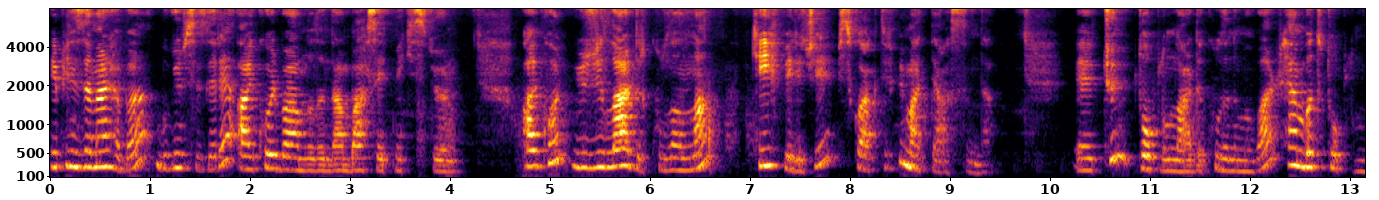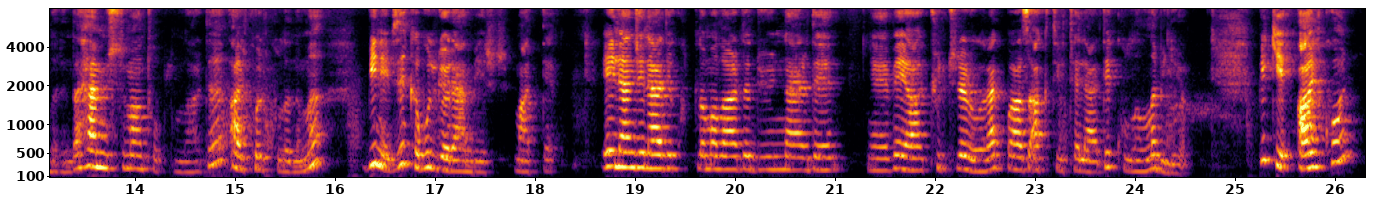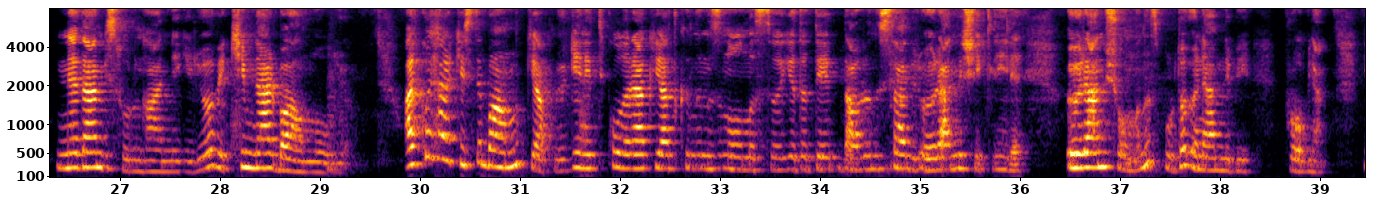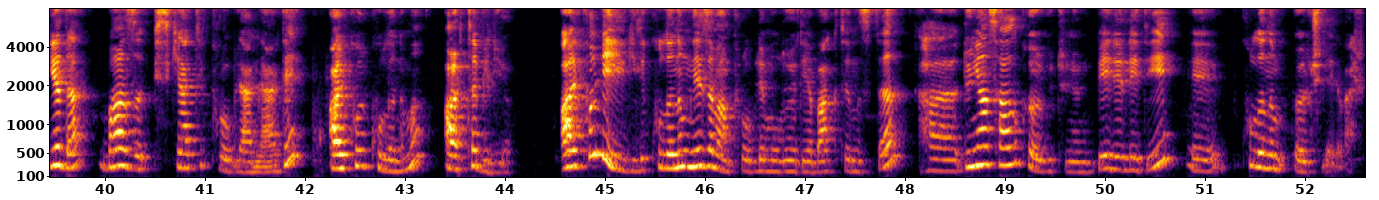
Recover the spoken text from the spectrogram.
Hepinize merhaba. Bugün sizlere alkol bağımlılığından bahsetmek istiyorum. Alkol yüzyıllardır kullanılan keyif verici psikoaktif bir madde aslında. E, tüm toplumlarda kullanımı var. Hem Batı toplumlarında hem Müslüman toplumlarda alkol kullanımı bir nebze kabul gören bir madde. Eğlencelerde, kutlamalarda, düğünlerde e, veya kültürel olarak bazı aktivitelerde kullanılabiliyor. Peki alkol neden bir sorun haline geliyor ve kimler bağımlı oluyor? Alkol herkeste bağımlılık yapmıyor. Genetik olarak yatkınlığınızın olması ya da de, davranışsal bir öğrenme şekliyle öğrenmiş olmanız burada önemli bir problem. Ya da bazı psikiyatrik problemlerde alkol kullanımı artabiliyor. Alkolle ilgili kullanım ne zaman problem oluyor diye baktığımızda Dünya Sağlık Örgütü'nün belirlediği e, kullanım ölçüleri var.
